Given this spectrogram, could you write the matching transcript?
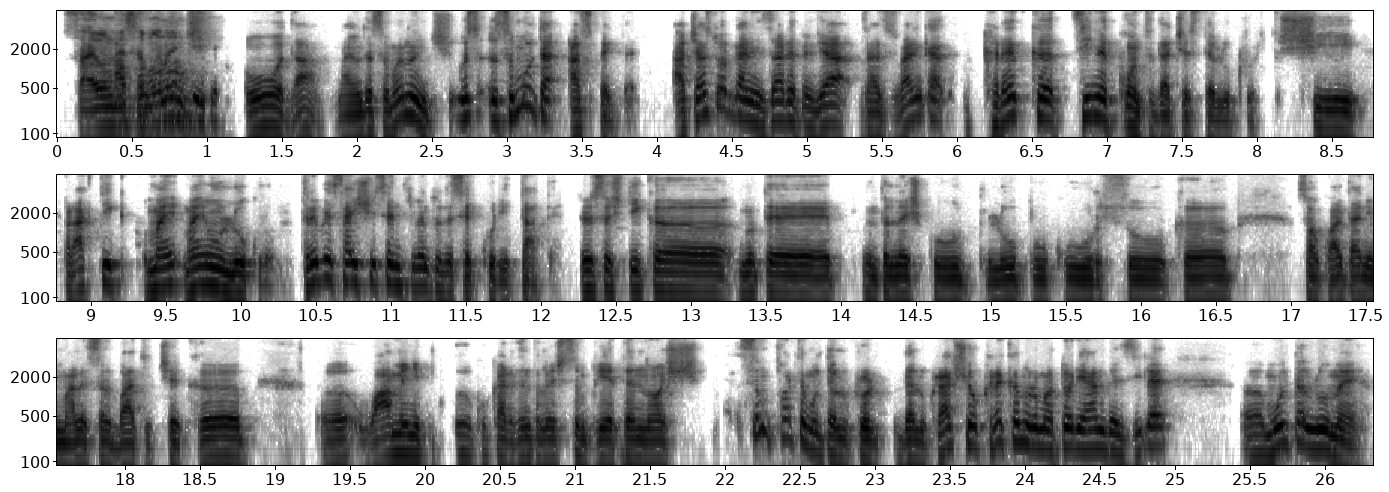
Să ai unde a să mănânci. O, oh, da, ai unde să mănânci. Sunt multe aspecte. Această organizare pe Via Transilvanica cred că ține cont de aceste lucruri. Și, practic, mai, mai e un lucru. Trebuie să ai și sentimentul de securitate. Trebuie să știi că nu te întâlnești cu lupul, cu ursul, că sau cu alte animale sălbatice, că uh, oamenii cu care te întâlnești sunt prietenoși. Sunt foarte multe lucruri de lucrat și eu cred că în următorii ani de zile uh, multă lume,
